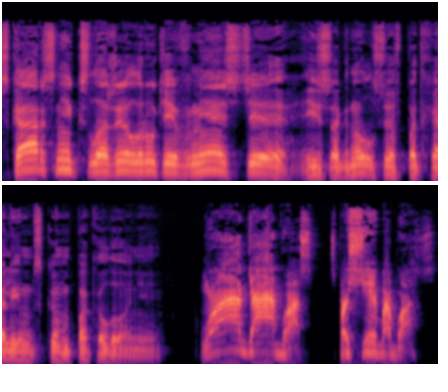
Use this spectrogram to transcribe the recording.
Скарсник сложил руки вместе и согнулся в подхалимском поклоне. «О, да, босс! Спасибо, босс!»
